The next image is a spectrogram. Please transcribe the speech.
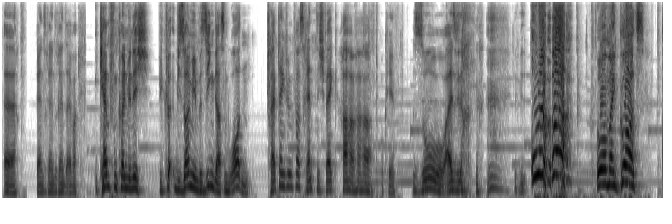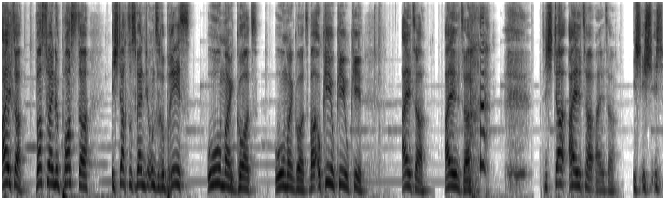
Äh, rennt, rennt, rennt einfach. Kämpfen können wir nicht. Wie, wie sollen wir ihn besiegen? Da ist ein Warden. Schreibt eigentlich irgendwas? Rennt nicht weg. Hahaha. Ha, ha, ha. Okay. So, also... oh, ah! oh mein Gott! Alter, was für ein Imposter! Ich dachte, es wären unsere Bres. Oh mein Gott. Oh mein Gott. War okay, okay, okay. Alter. Alter. ich da. Alter, Alter. Ich, ich, ich,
